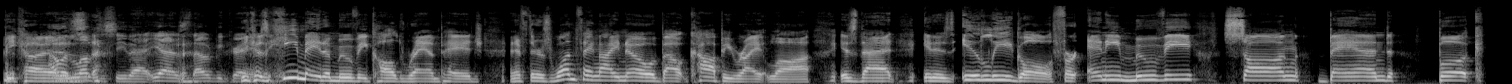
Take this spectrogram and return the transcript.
because I would love to see that. Yes, that would be great. because he made a movie called Rampage, and if there's one thing I know about copyright law is that it is illegal for any movie, song, band, book,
